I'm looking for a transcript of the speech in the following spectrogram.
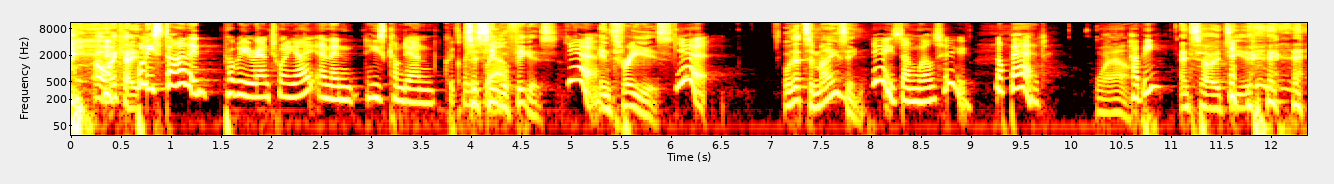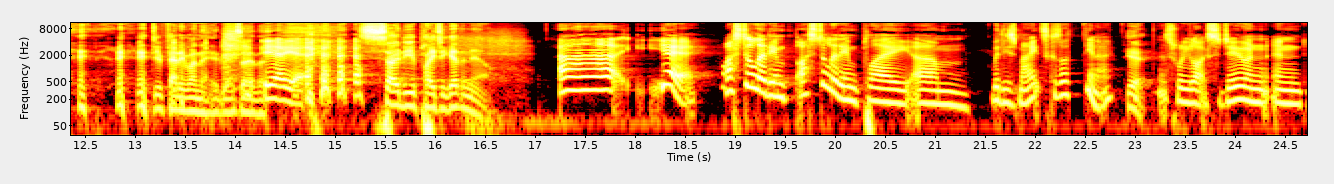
Oh, okay. Well, he started probably around 28 and then he's come down quickly. to as well. single figures. Yeah. In three years. Yeah. Well, that's amazing. Yeah, he's done well too. Not bad. Wow. Hubby? And so do you? do you pat him on the head say that? Yeah, yeah. So do you play together now? Uh, yeah. I still let him. I still let him play um, with his mates because I, you know, Yeah. that's what he likes to do. And and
